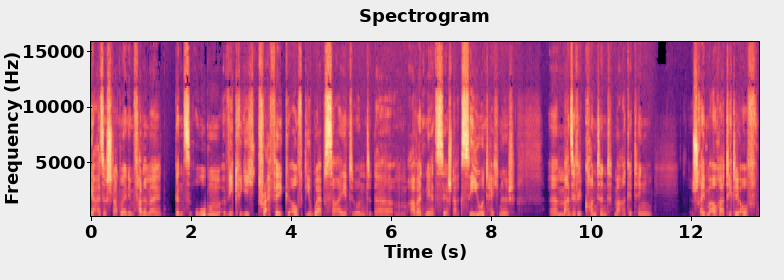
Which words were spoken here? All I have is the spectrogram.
Ja, also starten wir in dem Funnel mal ganz oben. Wie kriege ich Traffic auf die Website? Und da ähm, arbeiten wir jetzt sehr stark SEO-technisch, ähm, machen sehr viel Content-Marketing, schreiben auch Artikel auf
